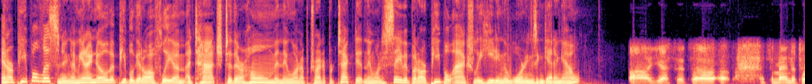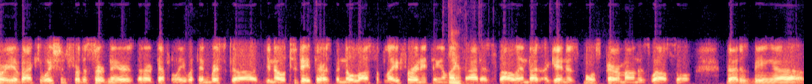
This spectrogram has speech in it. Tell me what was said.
And are people listening? I mean, I know that people get awfully um, attached to their home and they want to try to protect it and they want to save it, but are people actually heeding the warnings and getting out? Uh, yes, it's a, a it's a mandatory evacuation for the certain areas that are definitely within risk. Uh, you know, to date there has been no loss of life or anything like yeah. that as well, and that again is most paramount as well. So that is being uh,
